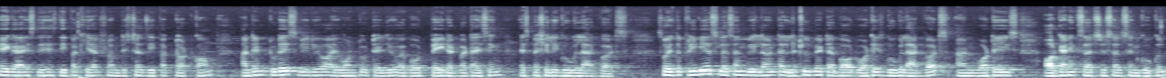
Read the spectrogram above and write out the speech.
Hey guys, this is Deepak here from digitaldeepak.com and in today's video I want to tell you about paid advertising, especially Google AdWords. So in the previous lesson we learned a little bit about what is Google AdWords and what is organic search results in Google.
